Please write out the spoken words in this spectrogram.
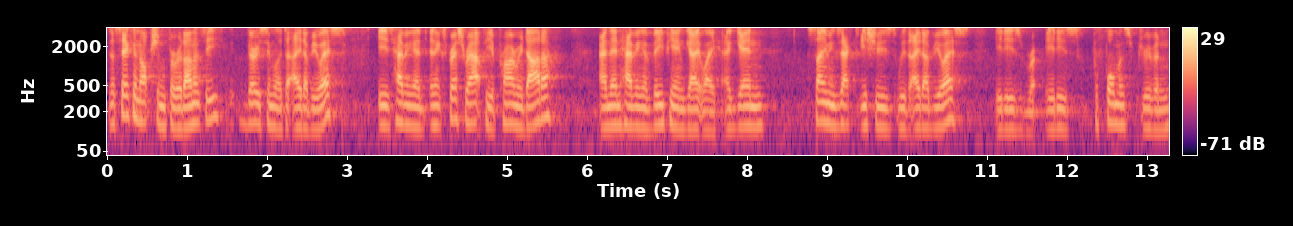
the second option for redundancy, very similar to AWS, is having a, an express route for your primary data and then having a VPN gateway. Again, same exact issues with AWS. It is, it is performance driven.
